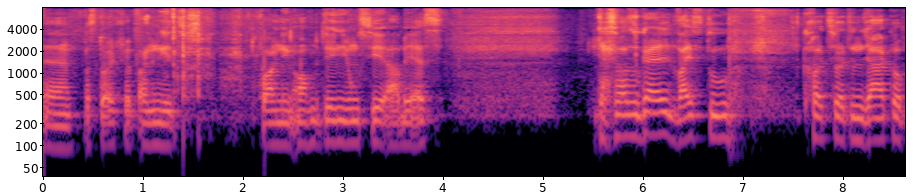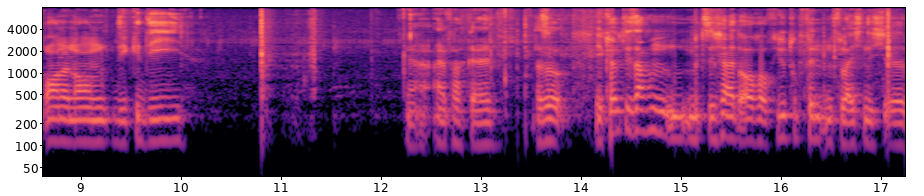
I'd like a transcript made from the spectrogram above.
äh, was Deutschrap angeht. Vor allen Dingen auch mit den Jungs hier, ABS. Das war so geil, weißt du. Kreuzfeld und Jakob, On and On, Dicke D. Ja, einfach geil. Also, ihr könnt die Sachen mit Sicherheit auch auf YouTube finden, vielleicht nicht, äh,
